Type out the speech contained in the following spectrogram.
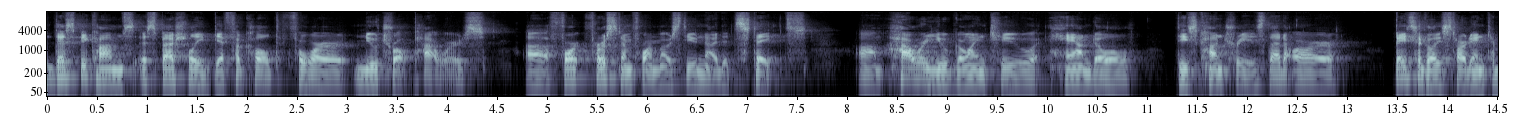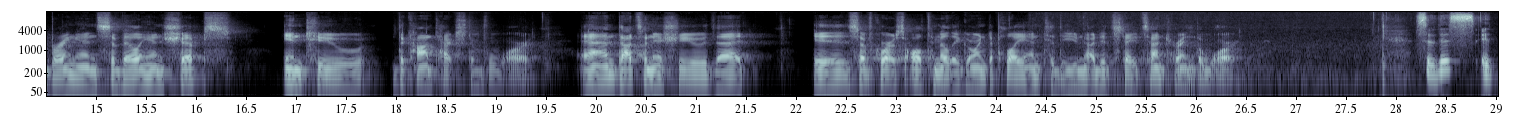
this becomes especially difficult for neutral powers uh, for, first and foremost, the United States. Um, how are you going to handle these countries that are basically starting to bring in civilian ships into the context of war? And that's an issue that is, of course, ultimately going to play into the United States entering the war. So this it,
